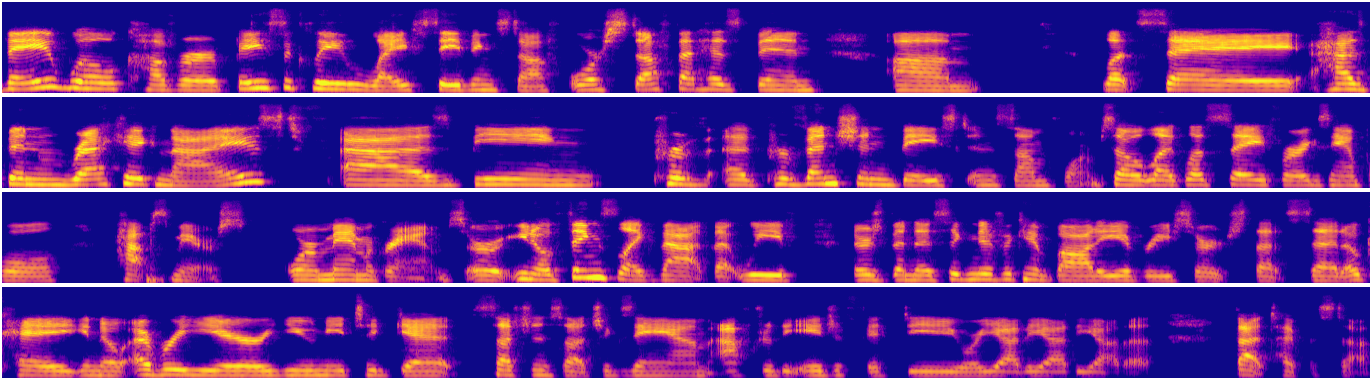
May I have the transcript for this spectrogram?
they will cover basically life-saving stuff or stuff that has been um, let's say has been recognized as being pre- uh, prevention based in some form so like let's say for example pap smears or mammograms or you know things like that that we've there's been a significant body of research that said okay you know every year you need to get such and such exam after the age of 50 or yada yada yada that type of stuff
